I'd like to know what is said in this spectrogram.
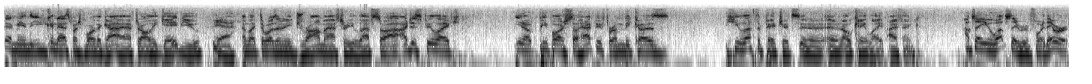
yeah, I mean, you couldn't ask much more of the guy after all he gave you. Yeah. And like there wasn't any drama after he left. So I, I just feel like, you know, people are so happy for him because he left the Patriots in, a, in an okay light. I think. I'll tell you who else they root for. They were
